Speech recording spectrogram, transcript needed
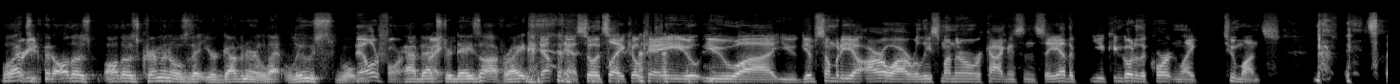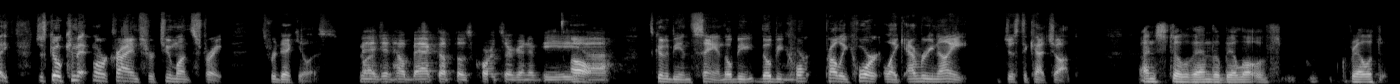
Well, that's good. All those all those criminals that your governor let loose will reform, have extra right? days off, right? Yep. yeah. So it's like okay, you you uh, you give somebody a ROR, release them on their own recognizance, and say, yeah, the, you can go to the court in like two months. it's like just go commit more crimes for two months straight. It's ridiculous. Imagine how backed up those courts are going to be. Oh, uh, it's going to be insane. They'll be they'll be mm. court probably court like every night just to catch up. And still, then there'll be a lot of relative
